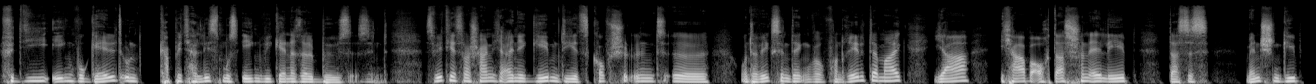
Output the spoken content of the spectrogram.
für die irgendwo Geld und Kapitalismus irgendwie generell böse sind. Es wird jetzt wahrscheinlich einige geben, die jetzt kopfschüttelnd äh, unterwegs sind, denken, wovon redet der Mike? Ja, ich habe auch das schon erlebt, dass es Menschen gibt,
